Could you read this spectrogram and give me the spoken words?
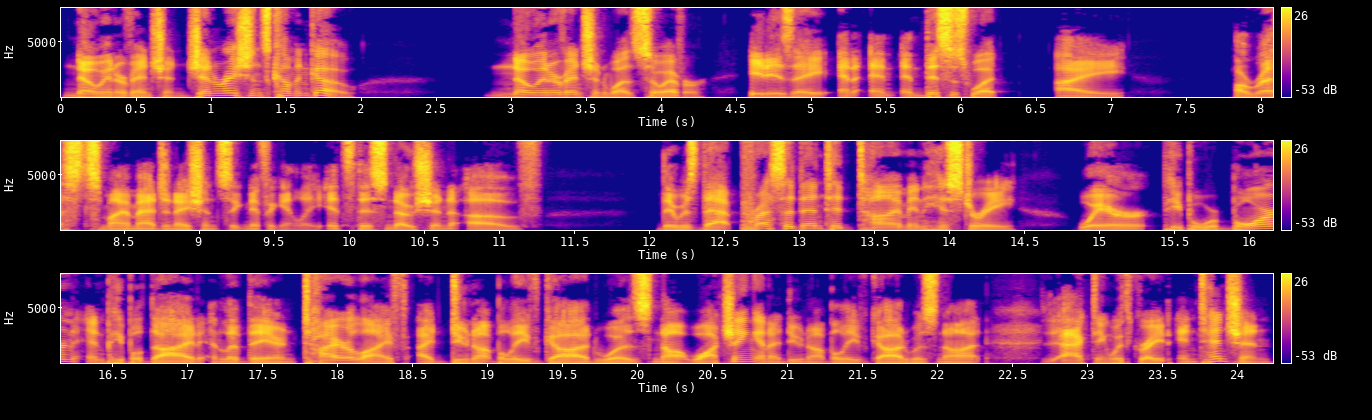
no intervention. Generations come and go, no intervention whatsoever. It is a and and and this is what I arrests my imagination significantly. It's this notion of there was that precedented time in history where people were born and people died and lived their entire life. I do not believe God was not watching and I do not believe God was not acting with great intention,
